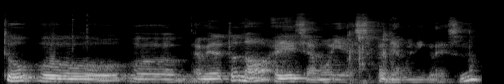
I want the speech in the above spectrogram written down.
tu abbiamo detto no e gli diciamo yes, parliamo in inglese, no?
